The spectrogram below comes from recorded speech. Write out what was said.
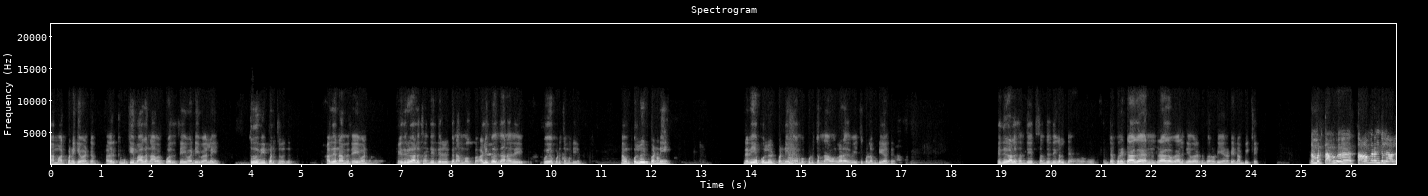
நாம் அர்ப்பணிக்க வேண்டும். அதற்கு முக்கியமாக நாம் இப்போது செய்ய வேண்டிய வேலை தூய்மைப்படுத்துவது. அதை நாம் செய்ய வேண்டும். எதிர்கால சந்ததிகளுக்கு நம்ம அழிப்பது தான் அதை உபயோகப்படுத்த முடியும். நம்ம பொல்யூட் பண்ணி நிறைய பொல்யூட் பண்ணி நம்ம கொடுத்தோம்னா அவங்களால அதை வைத்துக் கொள்ள முடியாது. எதிர்கால சந்தி சந்ததிகள் டெஃபினட்டாக நன்றாக வேலை செய்வார்கள் என்பது என்னுடைய நம்பிக்கை. நம்ம தவ தாவரங்களால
